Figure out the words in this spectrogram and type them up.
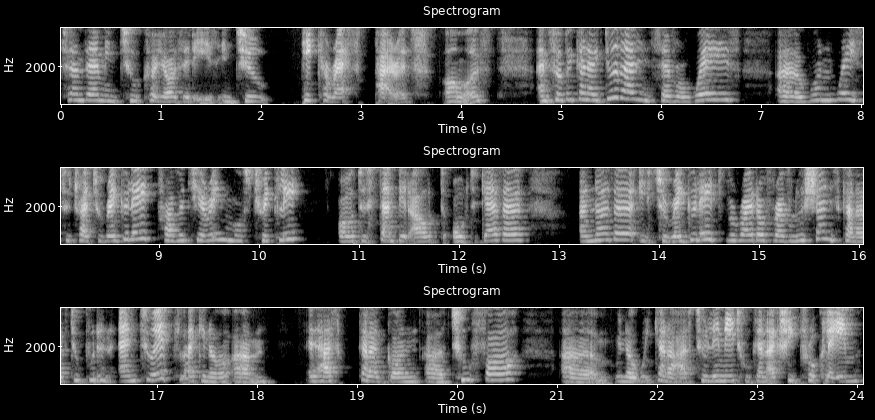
turned them into curiosities, into picaresque pirates almost. And so we can of do that in several ways. Uh, one way is to try to regulate privateering more strictly or to stamp it out altogether. Another is to regulate the right of revolution. It's kind of to put an end to it, like, you know, um, it has kind of gone uh, too far um, you know, we kind of have to limit who can actually proclaim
